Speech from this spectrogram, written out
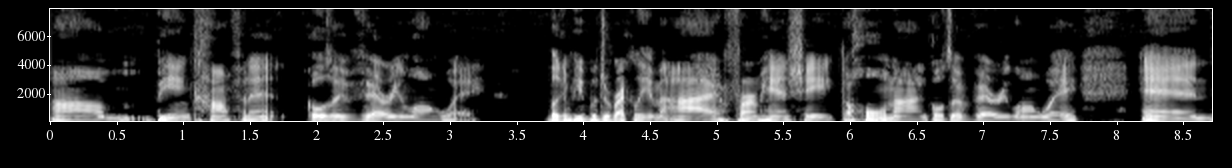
um, being confident goes a very long way. Looking people directly in the eye, firm handshake, the whole nine goes a very long way. And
